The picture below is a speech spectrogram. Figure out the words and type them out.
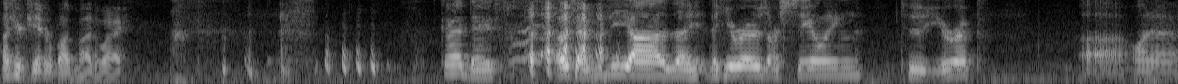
How's your jitterbug, by the way? Go ahead, Dave. okay, the uh, the the heroes are sailing to Europe uh, on a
